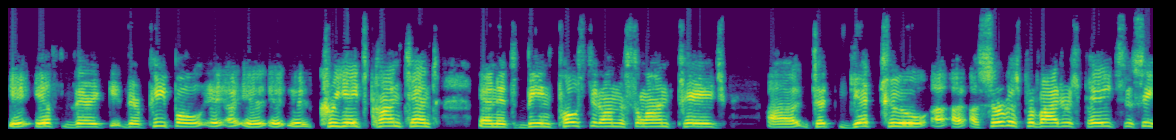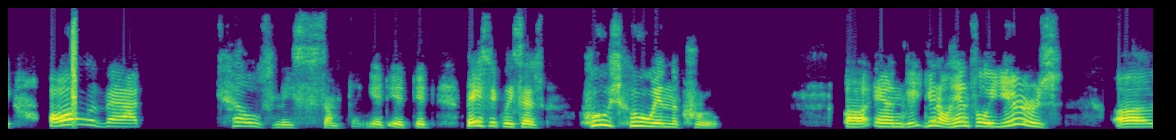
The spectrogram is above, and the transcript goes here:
if their their people it, it, it creates content and it's being posted on the salon page uh, to get to a, a, service provider's page to see all of that tells me something. It it it basically says who's who in the crew. Uh, and you know, handful of years, uh,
